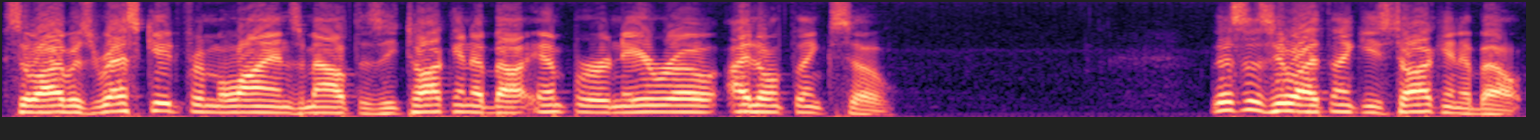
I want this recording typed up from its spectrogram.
So I was rescued from the lion's mouth. Is he talking about Emperor Nero? I don't think so. This is who I think he's talking about.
